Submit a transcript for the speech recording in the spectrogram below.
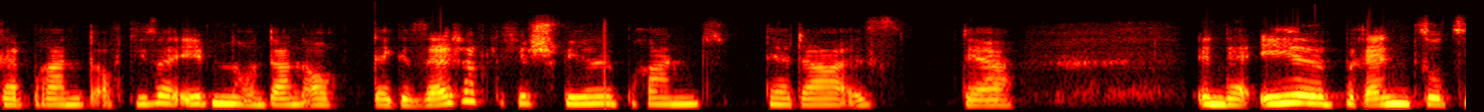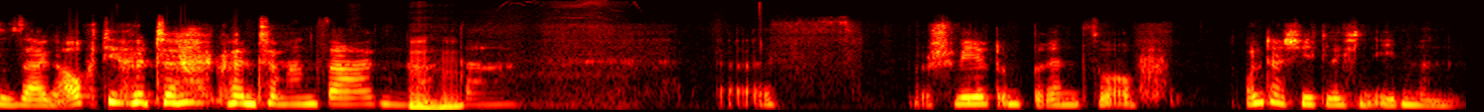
der Brand auf dieser Ebene und dann auch der gesellschaftliche Schwelbrand, der da ist, der in der Ehe brennt sozusagen auch die Hütte, könnte man sagen. Ne? Mhm. Da, äh, es schwelt und brennt so auf unterschiedlichen Ebenen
